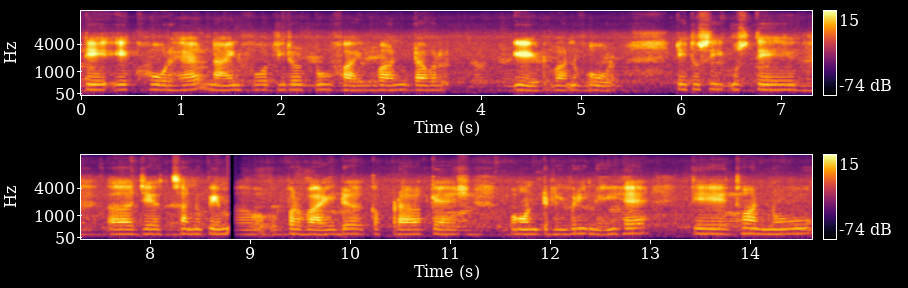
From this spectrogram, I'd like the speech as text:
ਅਤੇ ਇੱਕ ਹੋਰ ਹੈ 9402518814 ਅਤੇ ਤੁਸੀਂ ਉਸ 'ਤੇ ਜੇ ਸਾਨੂੰ ਪੇਮੈਂਟ ਪ੍ਰੋਵਾਈਡ ਕੱਪੜਾ ਕੈਸ਼ ਔਨ ਡਿਲੀਵਰੀ ਨਹੀਂ ਹੈ ਅਤੇ ਤੁਹਾਨੂੰ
